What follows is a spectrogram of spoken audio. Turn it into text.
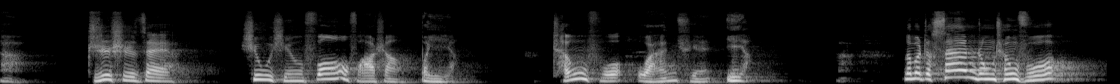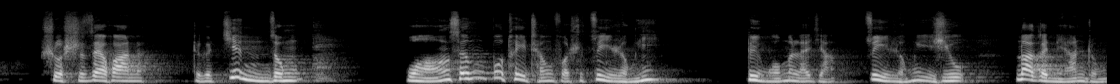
啊，只是在修行方法上不一样，成佛完全一样，啊，那么这三种成佛，说实在话呢，这个净宗往生不退成佛是最容易，对我们来讲最容易修，那个两种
